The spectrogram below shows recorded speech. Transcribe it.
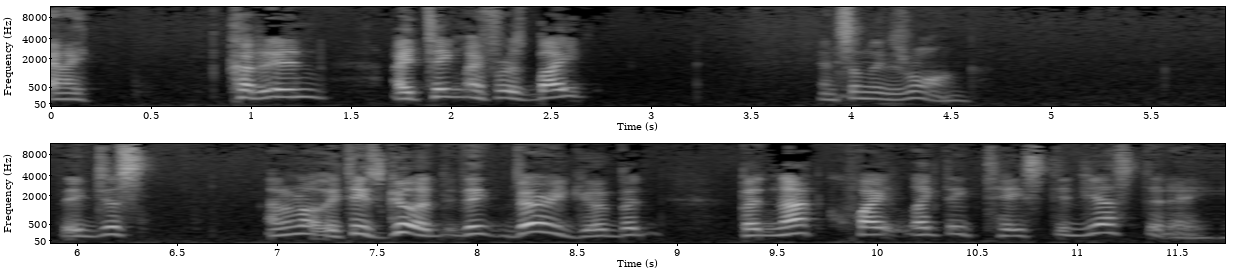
And I cut it in. I take my first bite, and something's wrong. They just, I don't know. They taste good. They very good, but but not quite like they tasted yesterday.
